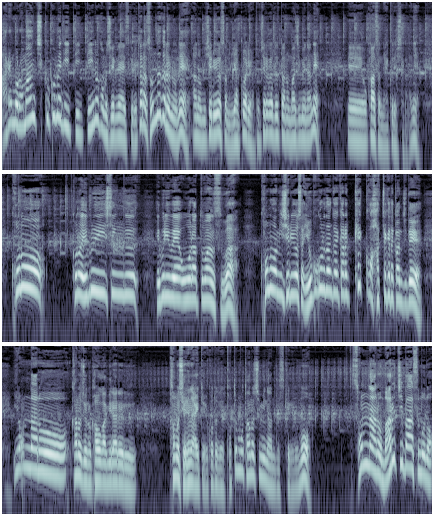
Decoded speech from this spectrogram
あれもロマンチックコメディって言っていいのかもしれないですけど、ただその中でのね、あの、ミシェル・ヨーさんの役割はどちらかというとあの、真面目なね、えー、お母さんの役でしたからね。この、このエブリシング、エブリウェア・オーラット・ワンスは、このミシェル・ヨーさん、予告の段階から結構はっちゃけた感じで、いろんなあの、彼女の顔が見られるかもしれないということで、とても楽しみなんですけれども、そんなあの、マルチバースもの、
